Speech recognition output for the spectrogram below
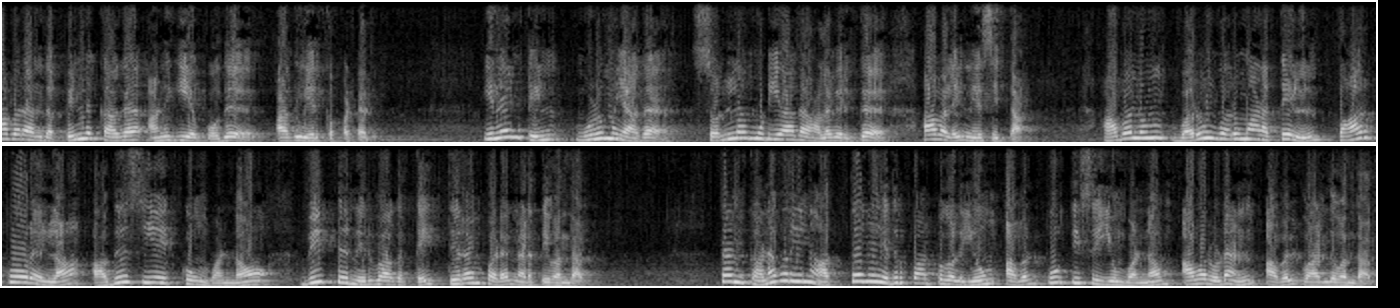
அவர் அந்த பெண்ணுக்காக அணுகிய போது அது ஏற்கப்பட்டது. இலென்டின் முழுமையாக சொல்ல முடியாத அளவிற்கு அவளை நேசித்தான். அவளும் வரும் வருமானத்தில் பார்ப்போரெல்லாம் அதிசயிக்கும் வண்ணம் வீட்டு நிர்வாகத்தை திறம்பட நடத்தி வந்தாள். தன் கணவரின் அத்தனை எதிர்பார்ப்புகளையும் அவள் பூர்த்தி செய்யும் வண்ணம் அவருடன் அவள் வாழ்ந்து வந்தாள்.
